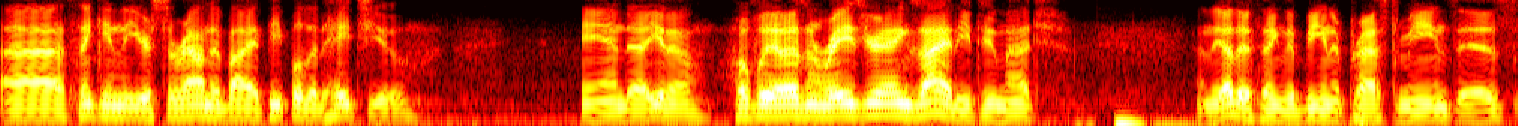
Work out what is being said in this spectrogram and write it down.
uh, thinking that you're surrounded by people that hate you, and uh, you know, hopefully that doesn't raise your anxiety too much. And the other thing that being oppressed means is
